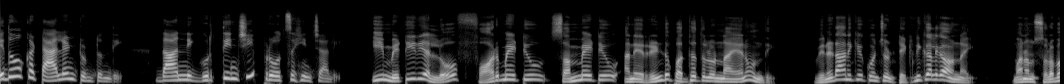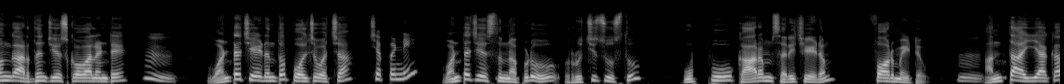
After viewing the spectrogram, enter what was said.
ఏదో ఒక టాలెంట్ ఉంటుంది. దాన్ని గుర్తించి ప్రోత్సహించాలి. ఈ మెటీరియల్లో ఫార్మేటివ్ సమ్మేటివ్ అనే రెండు పద్ధతులున్నాయని ఉంది. వినడానికి కొంచెం టెక్నికల్గా ఉన్నాయి. మనం సులభంగా అర్థం చేసుకోవాలంటే? వంట చేయడంతో పోల్చవచ్చా? చెప్పండి. వంట చేస్తున్నప్పుడు రుచి చూస్తూ ఉప్పు కారం సరిచేయడం ఫార్మేటివ్. అంతా అయ్యాక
